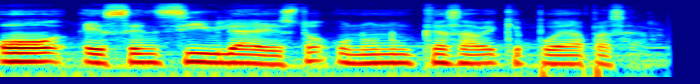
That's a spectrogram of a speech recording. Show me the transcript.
o es sensible a esto, uno nunca sabe qué pueda pasar.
